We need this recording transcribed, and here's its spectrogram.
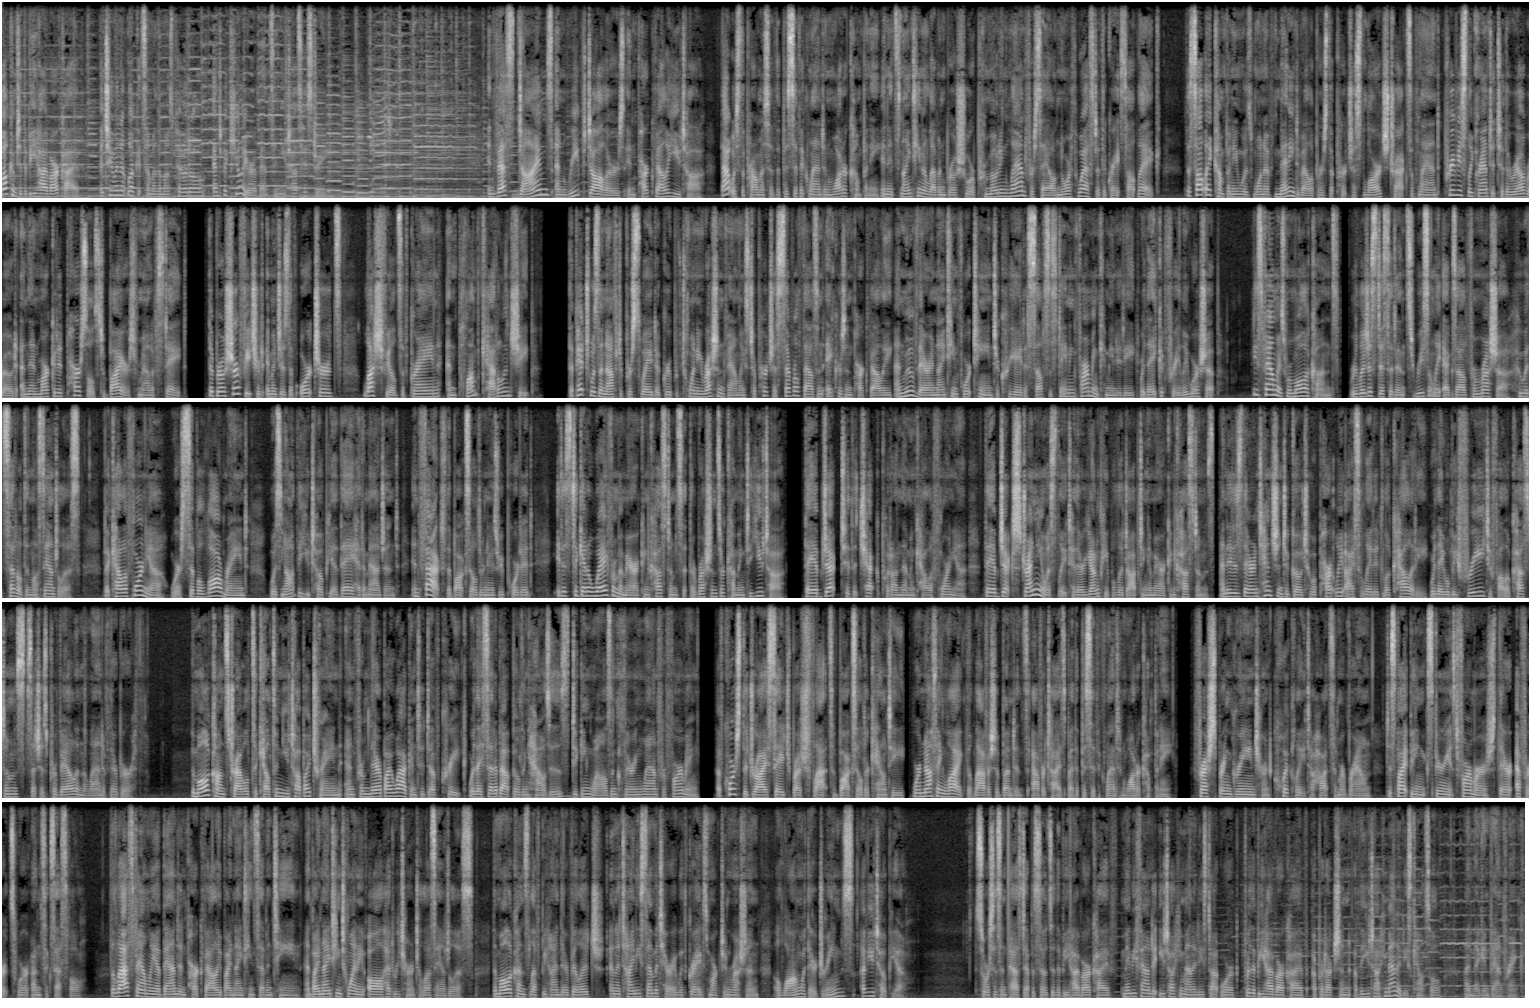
Welcome to the Beehive Archive, a two minute look at some of the most pivotal and peculiar events in Utah's history. Invest dimes and reap dollars in Park Valley, Utah. That was the promise of the Pacific Land and Water Company in its 1911 brochure promoting land for sale northwest of the Great Salt Lake. The Salt Lake Company was one of many developers that purchased large tracts of land previously granted to the railroad and then marketed parcels to buyers from out of state. The brochure featured images of orchards, lush fields of grain, and plump cattle and sheep. The pitch was enough to persuade a group of 20 Russian families to purchase several thousand acres in Park Valley and move there in 1914 to create a self sustaining farming community where they could freely worship. These families were Molokans, religious dissidents recently exiled from Russia who had settled in Los Angeles. But California, where civil law reigned, was not the utopia they had imagined. In fact, the Box Elder News reported, it is to get away from American customs that the Russians are coming to Utah. They object to the check put on them in California. They object strenuously to their young people adopting American customs, and it is their intention to go to a partly isolated locality where they will be free to follow customs such as prevail in the land of their birth. The Molokans traveled to Kelton, Utah by train, and from there by wagon to Dove Creek, where they set about building houses, digging wells, and clearing land for farming. Of course, the dry sagebrush flats of Box Elder County were nothing like the lavish abundance advertised by the Pacific Land and Water Company. Fresh spring green turned quickly to hot summer brown. Despite being experienced farmers, their efforts were unsuccessful. The last family abandoned Park Valley by 1917, and by 1920 all had returned to Los Angeles. The Molokans left behind their village and a tiny cemetery with graves marked in Russian, along with their dreams of utopia. Sources and past episodes of the Beehive Archive may be found at utahhumanities.org. For the Beehive Archive, a production of the Utah Humanities Council, I'm Megan Van Frank.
